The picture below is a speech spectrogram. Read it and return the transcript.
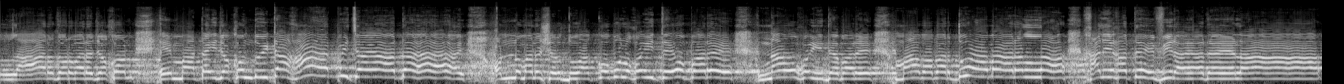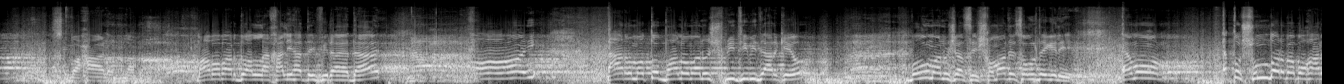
আল্লাহর দরবারে যখন এই মাটাই যখন দুইটা হাত পিছায়া দেয়, অন্য মানুষের দোয়া কবুল হইতেও পারে, নাও হইতে পারে। মা বাবার দোয়া আমার আল্লাহ খালি হাতে ফিরায়া দেয়। মা বাবার দোয়া আল্লাহ খালি হাতে ফিরায়া দেয়। হয় তার মতো ভালো মানুষ পৃথিবীতে আর কেউ? বহু মানুষ আছে, সমাজে চলতে গেলে। এমন এত সুন্দর ব্যবহার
